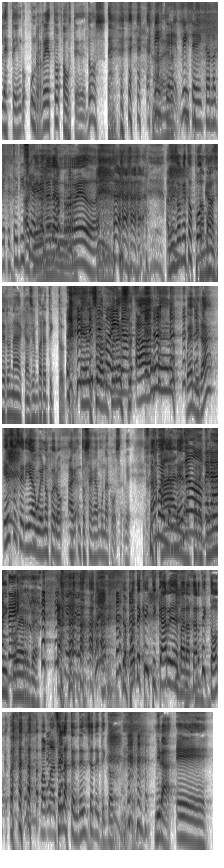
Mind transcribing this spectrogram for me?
les tengo un reto a ustedes dos. ¿Viste, viste, Víctor, lo que te estoy Aquí diciendo? viene el enredo. Así son estos Vamos a podcasts. hacer una canción para TikTok. El ¿Te sorpresa. Ah, bueno. Mira, eso sería bueno, pero haga- entonces hagamos una cosa. Estamos en el mes. No, ¿Para qué le di cuerda? Después de criticar y desbaratar TikTok, vamos a hacer las tendencias de TikTok. Mira, eh,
